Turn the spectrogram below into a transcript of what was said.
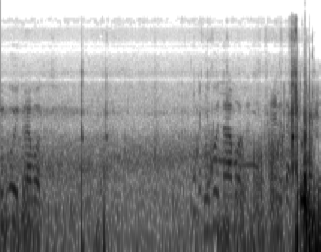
не будет работать. Не будет работать. Или так.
